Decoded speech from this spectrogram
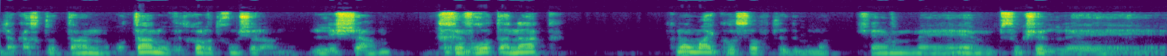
לקחת אותנו, אותנו ואת כל התחום שלנו לשם, חברות ענק, כמו מייקרוסופט לדוגמה, שהם אה, הם סוג של אה,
